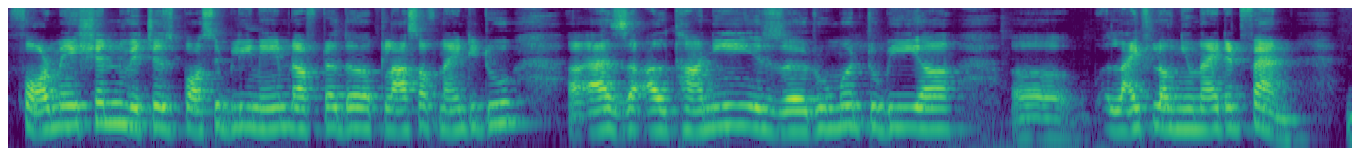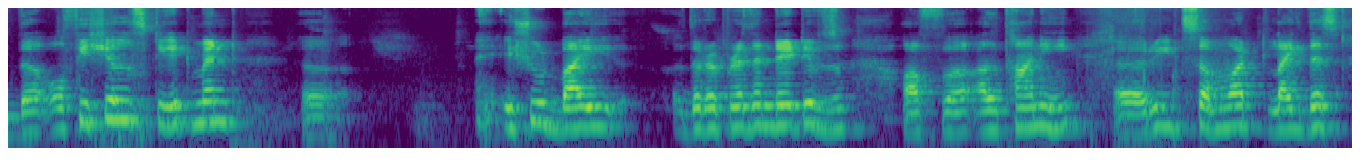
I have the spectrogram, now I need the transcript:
formation, which is possibly named after the class of 92, uh, as Al Thani is uh, rumored to be a, uh lifelong United fan. The official statement uh, issued by the representatives of uh, Al Thani uh, reads somewhat like this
